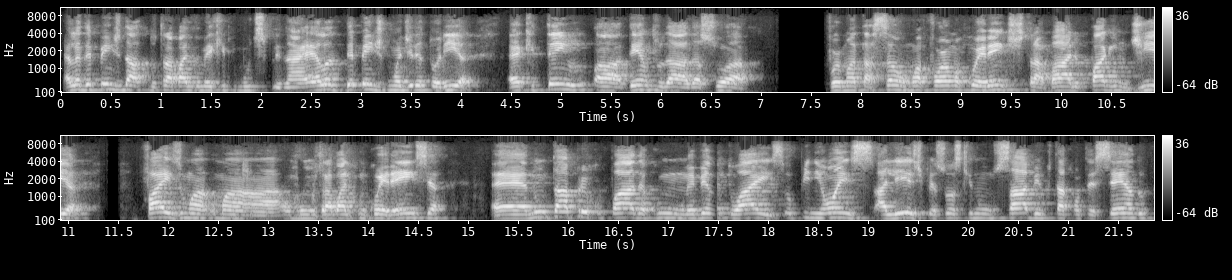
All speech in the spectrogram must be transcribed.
ela depende da, do trabalho de uma equipe multidisciplinar, ela depende de uma diretoria é, que tem uh, dentro da, da sua formatação uma forma coerente de trabalho, paga em dia, faz uma, uma um trabalho com coerência, é, não está preocupada com eventuais opiniões alheias de pessoas que não sabem o que está acontecendo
